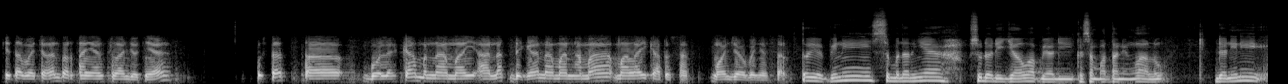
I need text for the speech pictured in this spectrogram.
Kita bacakan pertanyaan selanjutnya. Ustadz, uh, bolehkah menamai anak dengan nama-nama malaikat Ustaz? Mohon jawabannya Ustaz. Oh iya, ini sebenarnya sudah dijawab ya di kesempatan yang lalu. Dan ini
